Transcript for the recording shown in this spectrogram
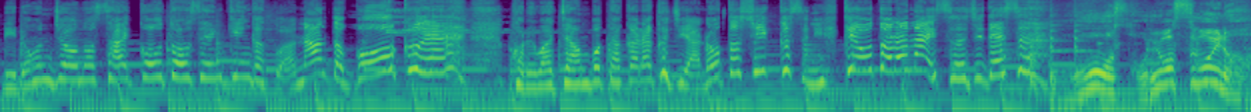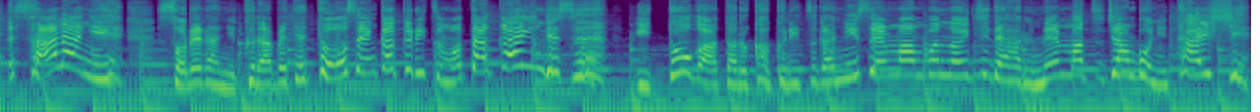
理論上の最高当選金額はなんと5億円。これはジャンボ宝くじやロト6に引けを取らない数字です。おおそれはすごいな。さらにそれらに比べて当選確率も高いんです。1等が当たる確率が2000万分の1である年末ジャンボに対し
